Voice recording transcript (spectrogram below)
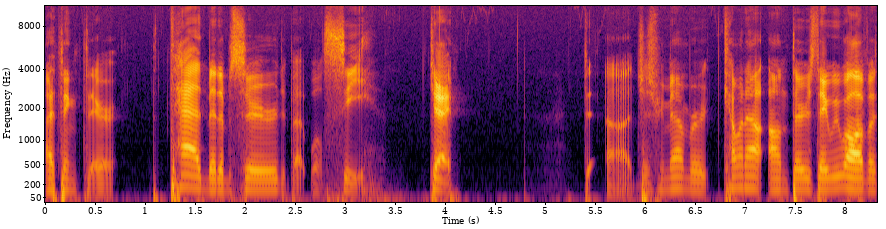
I think they're tad bit absurd, but we'll see. Okay. Uh, just remember, coming out on Thursday, we will have a.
